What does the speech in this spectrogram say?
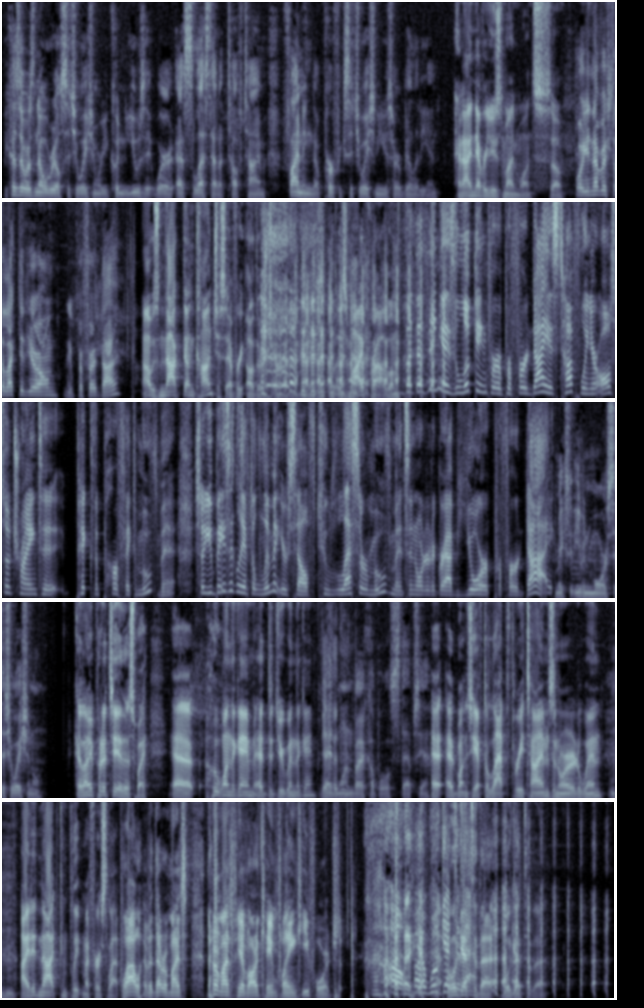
Because there was no real situation where you couldn't use it, whereas Celeste had a tough time finding the perfect situation to use her ability in. And I never used mine once, so Well, you never selected your own your preferred die? I was knocked unconscious every other turn. it was my problem. But the thing is, looking for a preferred die is tough when you're also trying to pick the perfect movement. So you basically have to limit yourself to lesser movements in order to grab your preferred die. Makes it even more situational. Here, let me put it to you this way: uh, Who won the game? Ed, did you win the game? Yes, I Ed did. won by a couple of steps, yeah. Ed, Ed won. So you have to lap three times in order to win. I did not complete my first lap. Wow, Evan, that reminds that reminds me of our game playing Keyforge. Oh, yeah, we'll get we'll to get that. to that. We'll get to that.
